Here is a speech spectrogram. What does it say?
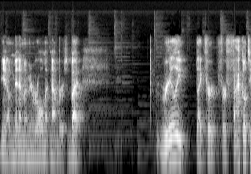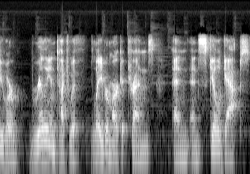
you know minimum enrollment numbers, but really like for for faculty who are really in touch with labor market trends and and skill gaps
